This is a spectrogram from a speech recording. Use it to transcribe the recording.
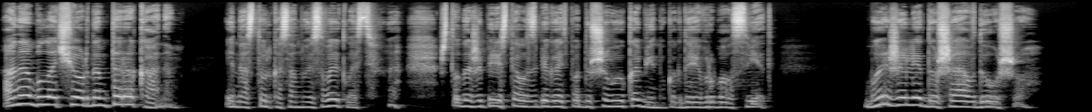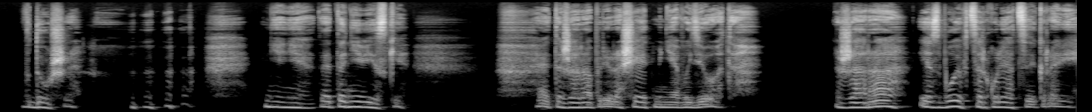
Она была черным тараканом и настолько со мной свыклась, что даже перестала сбегать под душевую кабину, когда я врубал свет. Мы жили душа в душу. В душе. Не-нет, это не виски. Эта жара превращает меня в идиота. Жара и сбой в циркуляции крови.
